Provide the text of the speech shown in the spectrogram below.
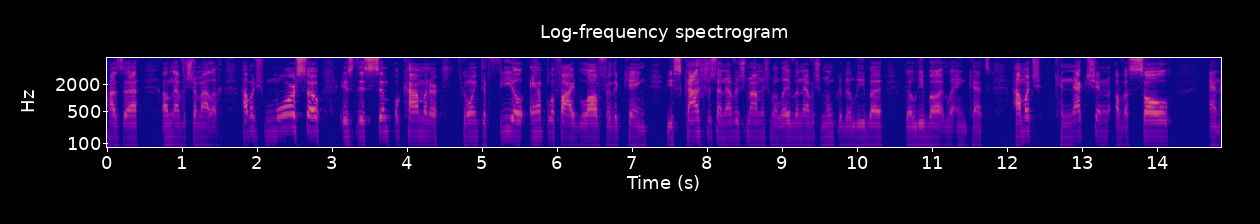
hazeh al How much more so is this simple commoner going to feel amplified love for the king? How much connection of a soul and,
